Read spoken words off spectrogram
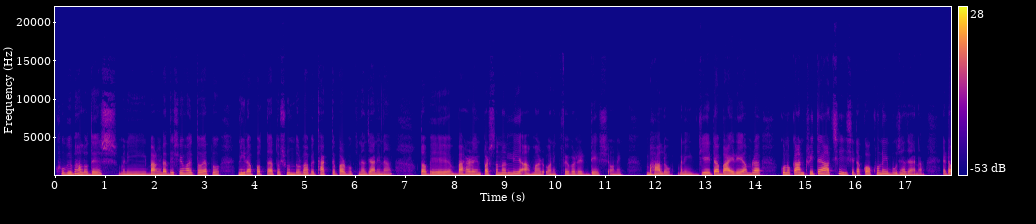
খুবই ভালো দেশ। মানে বাংলাদেশে হয়তো এত নিরাপত্তা, এত সুন্দরভাবে থাকতে পারব কিনা জানি না। তবে বাহরাইন পার্সোনালি আমার অনেক ফেভারিট দেশ, অনেক ভালো। মানে যেটা বাইরে আমরা কোনো কান্ট্রিতে আছি, সেটা কখনোই বোঝা যায় না। এটা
